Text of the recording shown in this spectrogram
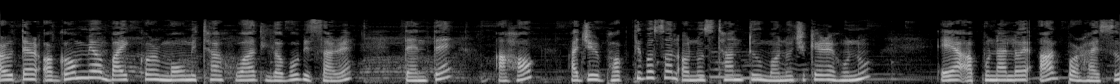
আৰু তেওঁৰ অগম্য বাক্যৰ মৌ মিঠা সোৱাদ ল'ব বিচাৰে তেন্তে আহক আজিৰ ভক্তিবচন অনুষ্ঠানটো মনোযোগেৰে শুনো। এয়া আপোনালৈ আগবঢ়াইছো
